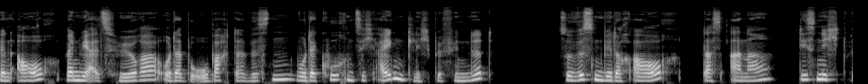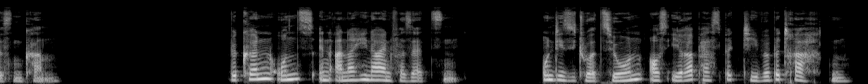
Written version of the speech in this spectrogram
Denn auch wenn wir als Hörer oder Beobachter wissen, wo der Kuchen sich eigentlich befindet, so wissen wir doch auch, dass Anna dies nicht wissen kann. Wir können uns in Anna hineinversetzen und die Situation aus ihrer Perspektive betrachten.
